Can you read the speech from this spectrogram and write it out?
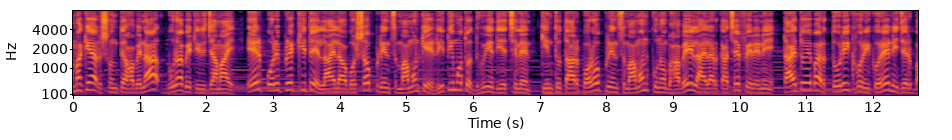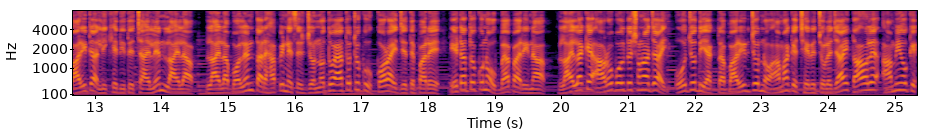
আমাকে আর শুনতে হবে না বুড়া বেটির জামাই। এর পরিপ্রেক্ষিতে লায়লা অবশ্য প্রিন্স মামুনকে রীতিমতো ধুয়ে দিয়েছিলেন, কিন্তু তারপরও প্রিন্স মামুন কোনোভাবেই লায়লার কাছে ফেরেনি। তাই তো এবার তড়ি ঘড়ি করে নিজের বাড়িটা লিখে দিতে চাইলেন লায়লা। লায়লা বলেন, তার হ্যাপিনেসের জন্য তো এতটুকু করাই যেতে পারে। এটা তো কোনো ব্যাপারই না। লায়লাকে আরও বলতে শোনা যায়, ও যদি একটা বাড়ির জন্য আমাকে ছেড়ে চলে যায়, তাহলে আমি ওকে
